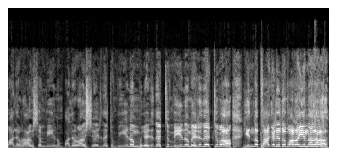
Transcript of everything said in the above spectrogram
പല പ്രാവശ്യം വീണും പല പ്രാവശ്യം എഴുന്നേറ്റും വീണും എഴുന്നേറ്റും വീണും എഴുന്നേറ്റുമാ. ഇന്ന് പകലിത് പറയുന്നത്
